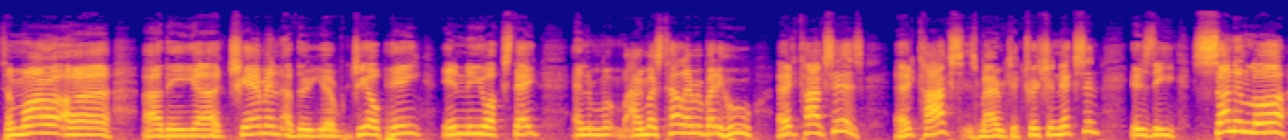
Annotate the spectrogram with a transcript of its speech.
Tomorrow, uh, uh, the uh, chairman of the uh, GOP in New York State. And I must tell everybody who Ed Cox is. Ed Cox is married to Tricia Nixon, is the son-in-law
